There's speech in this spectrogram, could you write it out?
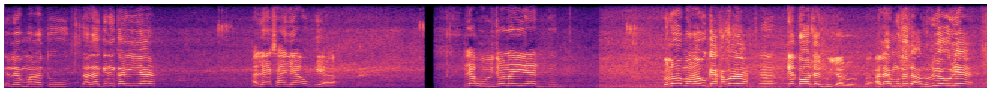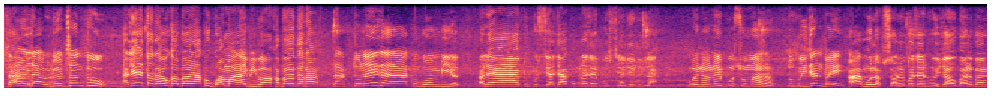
એટલે મને તું દાદાગીરી કરી યાર. અલે સાલે આવું કે હ? એટલે હુઈજો નહીં યાર. પેલો મને આવું કે ખબર હા? કે તો જઈને સુઈ જા રોડ ઉપર અલે હું તો દારૂ રહ્યો લે તાન રહ્યો છે ને તું? અલે તને આવું ખબર આખું ગોમ મારા બીવા ખબર તને? લાગતું નહીં તારે આખું ગોમ્બી હે અલે તું પૂછ્યા જા કોકને જઈ પૂછ્યા જઈ તું જા. કોઈને નહીં પૂછું મારે. તું હુઈ જા ને ભાઈ. હા હું લપસોની પર જઈને હુઈ જાઉં બરાબર.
